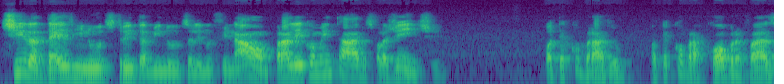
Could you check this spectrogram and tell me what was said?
tira 10 minutos, 30 minutos ali no final pra ler comentários. Fala, gente, Pode até cobrar, viu? Pode até cobrar. Cobra, faz.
